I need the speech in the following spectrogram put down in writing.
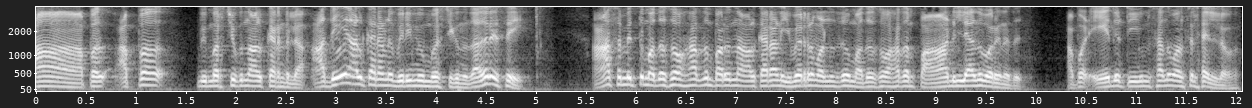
ആ അപ്പൊ അപ്പൊ വിമർശിക്കുന്ന ആൾക്കാരുണ്ടല്ലോ. അതേ ആൾക്കാരാണ് ഇവരും വിമർശിക്കുന്നത്. അത് രസേ. ആ സമയത്ത് മതസൗഹാർദ്ദം പറയുന്ന ആൾക്കാരാണ് ഇവരുടെ വന്നത് മതസൗഹാർദ്ദം പാടില്ല എന്ന് പറയുന്നത്. അപ്പോൾ ഏത് ടീംസാന്ന് മനസ്സിലായല്ലോ.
